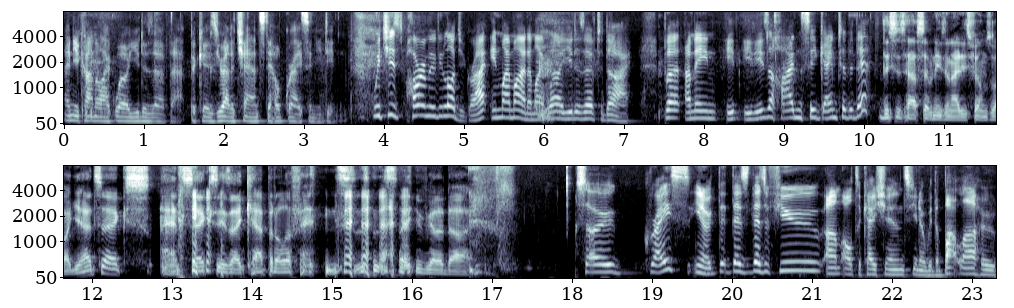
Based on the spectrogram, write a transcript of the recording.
And you're kind of like, well, you deserve that because you had a chance to help Grace and you didn't. Which is horror movie logic, right? In my mind, I'm like, well, you deserve to die. But I mean, it, it is a hide and seek game to the death. This is how 70s and 80s films were like, you had sex, and sex is a capital offense. so you've got to die. So Grace, you know, th- there's there's a few um, altercations, you know, with the butler who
